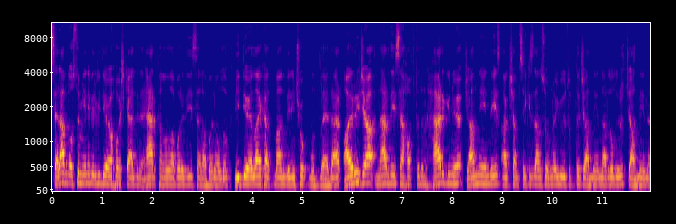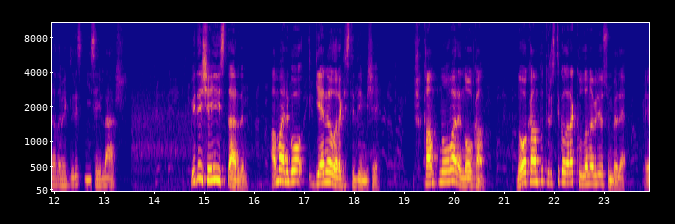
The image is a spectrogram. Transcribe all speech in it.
Selam dostum yeni bir videoya hoş geldin. Eğer kanala abone değilsen abone olup videoya like atman beni çok mutlu eder. Ayrıca neredeyse haftanın her günü canlı yayındayız. Akşam 8'den sonra YouTube'da canlı yayınlarda oluyoruz. Canlı yayınlara da bekleriz. İyi seyirler. Bir de şeyi isterdim. Ama hani bu genel olarak istediğim bir şey. Şu Camp No var ya No Camp. No Camp'ı turistik olarak kullanabiliyorsun böyle. Ee,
